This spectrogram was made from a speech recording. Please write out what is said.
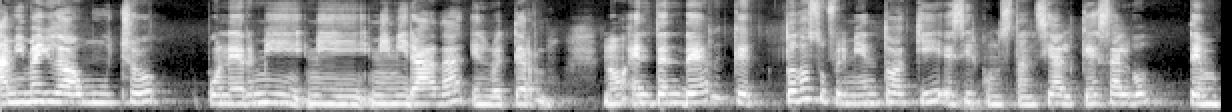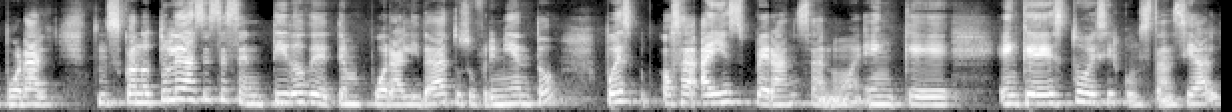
a mí me ha ayudado mucho poner mi, mirada en lo eterno, ¿no? Entender que todo sufrimiento aquí es circunstancial, que es algo temporal. Entonces, cuando tú le das ese sentido de temporalidad a tu sufrimiento, pues, o sea, hay esperanza, ¿no? En que, en que esto es circunstancial,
